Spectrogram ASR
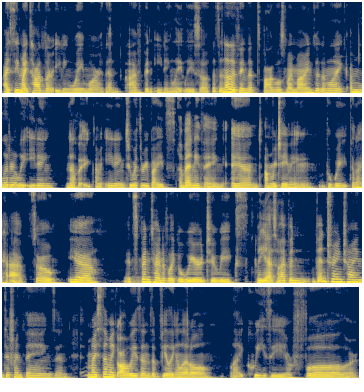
I see my toddler eating way more than I've been eating lately. So that's another thing that boggles my mind because I'm like, I'm literally eating nothing. I'm eating two or three bites of anything and I'm retaining the weight that I have. So, yeah, it's been kind of like a weird two weeks. But yeah, so I've been venturing, trying different things, and my stomach always ends up feeling a little like queasy or full or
